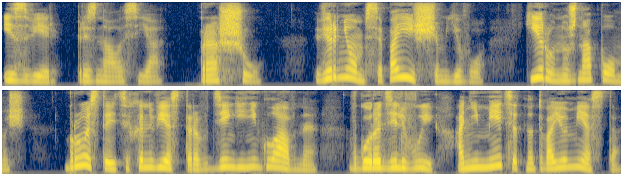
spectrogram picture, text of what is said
и зверь», — призналась я. «Прошу. Вернемся, поищем его. Киру нужна помощь. Брось ты этих инвесторов, деньги не главное. В городе львы, они метят на твое место».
